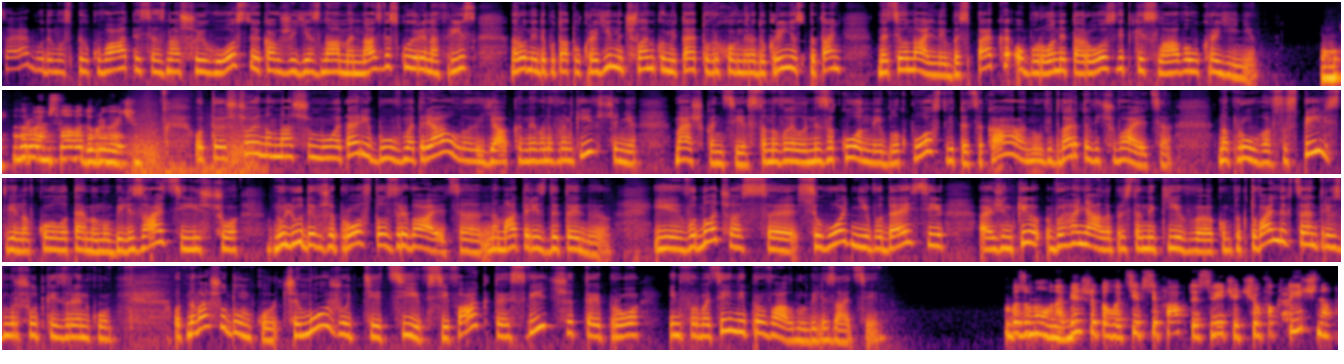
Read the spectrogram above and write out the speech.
Це будемо спілкуватися з нашою гостею, яка вже є з нами на зв'язку. Ірина Фріс, народний депутат України, член комітету Верховної Ради України з питань національної безпеки, оборони та розвідки. Слава Україні! Героям слава, добрий вечір. От е, щойно в нашому етері був матеріал, як на Івано-Франківщині мешканці встановили незаконний блокпост від ТЦК. Ну відверто відчувається напруга в суспільстві навколо теми мобілізації, що ну люди вже просто зриваються на матері з дитиною. І водночас е, сьогодні в Одесі е, жінки виганяли представників комплектувальних центрів з маршрутки з ринку. От на вашу думку, чи можуть ці всі факти свідчити про інформаційний провал мобілізації? Безумовно, більше того, ці всі факти свідчать, що фактично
